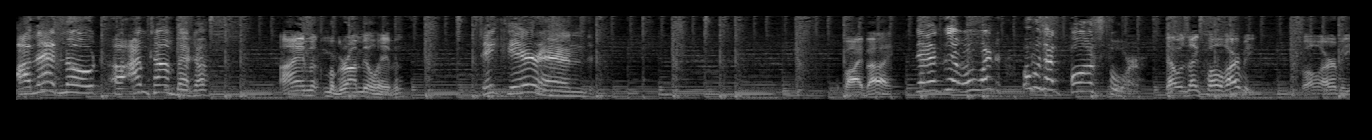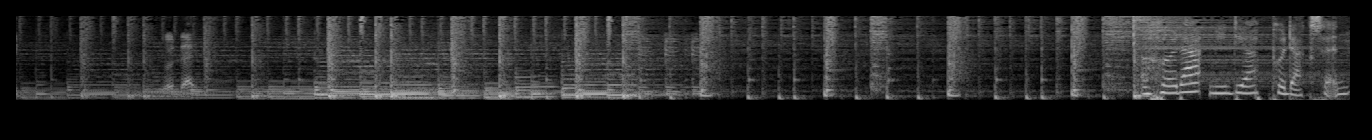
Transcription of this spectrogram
on that note, uh, I'm Tom Becka. I'm McGraw Milhaven. Take care and Bye bye. Yeah, that, that, what, what was that pause for? That was like Paul Harvey. Paul Harvey. Good day. a Hurrdat Media Production.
